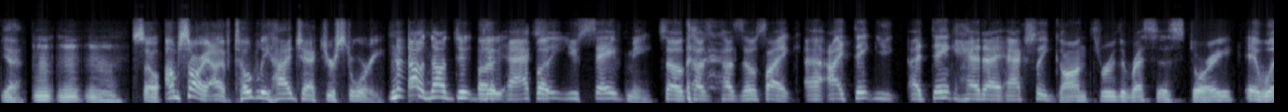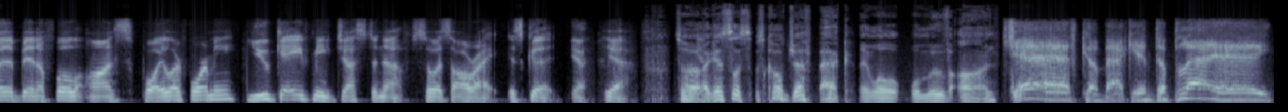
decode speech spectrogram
Yeah. Mm-mm-mm. So I'm sorry, I've totally hijacked your story. No, no, dude, But- dude actually, you saved me. So, cause, cause it was like, I, I think you, I think had I actually gone through the rest of the story, it would have been a full on spoiler for me. You gave me just enough, so it's all right. It's good. Yeah. Yeah. So I guess let's let's call Jeff back and we'll we'll move on. Jeff, come back into play.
